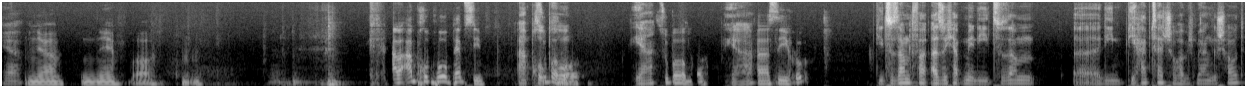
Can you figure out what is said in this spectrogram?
Ja. Ja, nee, boah. Aber apropos Pepsi. Apropos. Super Bowl. Ja. Super Bowl. Ja. Hast du die geguckt? Die Zusammenfassung, also ich habe mir die zusammen, äh, die, die Halbzeitshow habe ich mir angeschaut.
